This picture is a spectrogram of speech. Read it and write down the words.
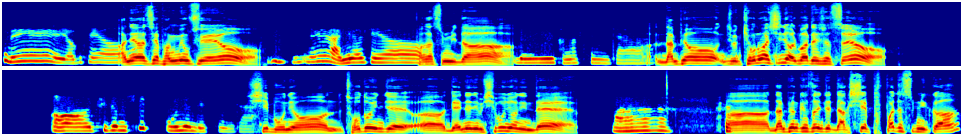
네, 여보세요. 안녕하세요. 박명수예요. 네, 안녕하세요. 반갑습니다. 네, 반갑습니다. 남편 지금 결혼하신 지 얼마 되셨어요? 어, 지금 15년 됐습니다. 15년. 저도 이제 어, 내년이면 15년인데 아, 아, 남편께서 이제 낚시에 푹 빠졌습니까?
